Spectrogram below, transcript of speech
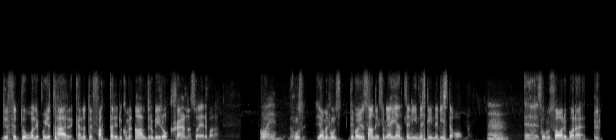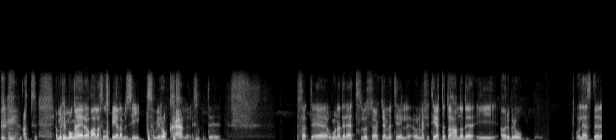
du är för dålig på gitarr. Kan du inte fatta det? Du kommer aldrig att bli rockstjärna. Så är det bara. Oj. Hon, ja, men hon, det var ju en sanning som jag egentligen innerst inne visste om. Mm. Eh, så hon sa det bara att ja, men hur många är det av alla som spelar musik som blir rockstjärnor? Liksom? Det, så att, eh, hon hade rätt. Så då sökte jag mig till universitetet och hamnade i Örebro. Och läste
